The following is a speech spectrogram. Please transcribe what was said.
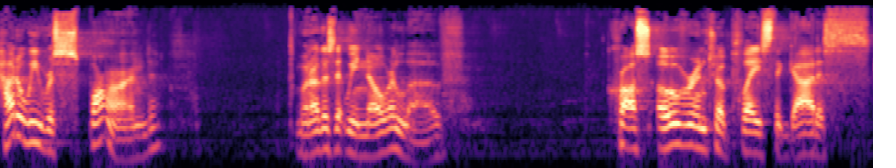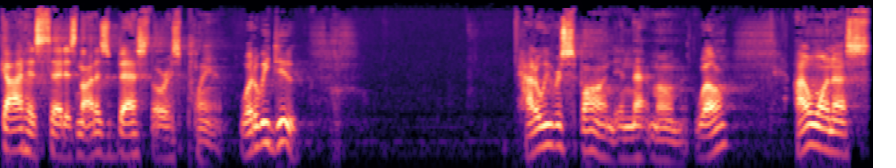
How do we respond when others that we know or love cross over into a place that God has, God has said is not his best or his plan? What do we do? How do we respond in that moment? Well, I want us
